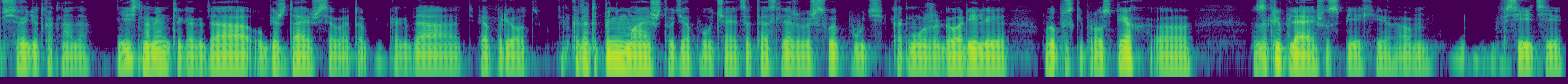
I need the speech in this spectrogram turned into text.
все идет как надо. Есть моменты, когда убеждаешься в этом, когда тебя прет, когда ты понимаешь, что у тебя получается, ты отслеживаешь свой путь. Как мы уже говорили в выпуске про успех, э, закрепляешь успехи, э, все эти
